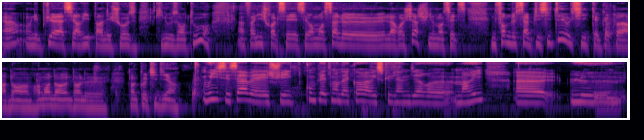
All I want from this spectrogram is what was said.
hein. On n'est plus asservi par les choses qui nous entourent. Hein, Fanny, je crois que c'est vraiment ça le- la recherche, finalement. C'est une forme de simplicité aussi, quelque part, dans, vraiment dans, dans le, dans le quotidien. Oui, c'est ça. ben, je suis complètement d'accord avec ce que vient de dire euh, Marie. Le,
